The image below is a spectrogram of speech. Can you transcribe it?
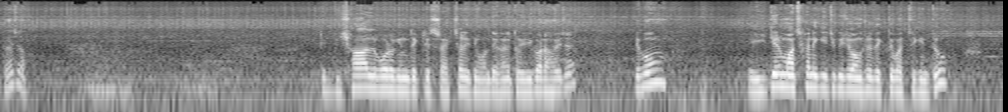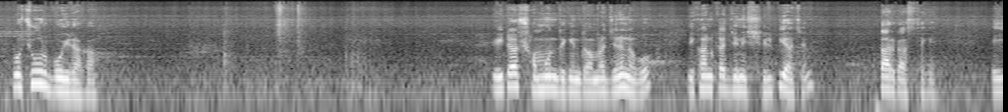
বুঝেছ? একটি বিশাল বড় কিন্তু একটি স্ট্রাকচার ইতিমধ্যে এখানে তৈরি করা হয়েছে। এবং এই ইটের মাঝখানে কিছু কিছু অংশ দেখতে পাচ্ছি কিন্তু প্রচুর বই রাখা। এইটার সম্বন্ধে কিন্তু আমরা জেনে নেব, এখানকার যিনি শিল্পী আছেন, তার কাছ থেকে। এই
